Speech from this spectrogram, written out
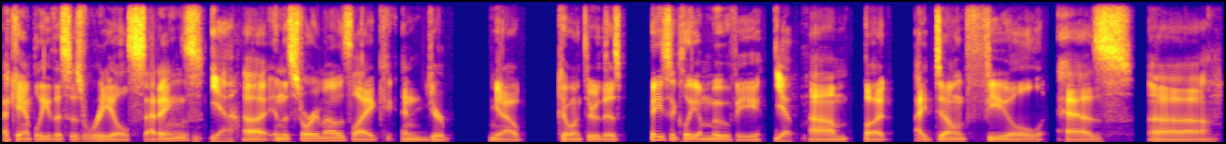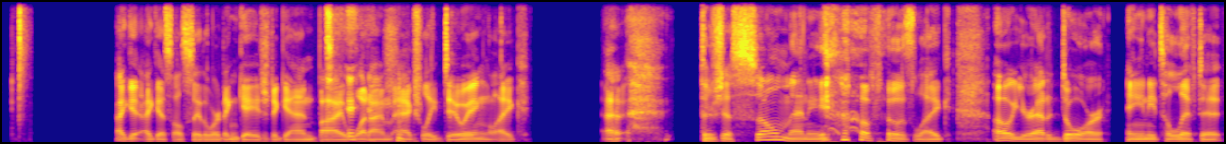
I can't believe this is real settings, yeah. uh, in the story modes. Like, and you're, you know, going through this basically a movie. Yep. Um, but I don't feel as uh I guess, I guess I'll say the word engaged again by what I'm actually doing. Like, uh, there's just so many of those. Like, oh, you're at a door and you need to lift it.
